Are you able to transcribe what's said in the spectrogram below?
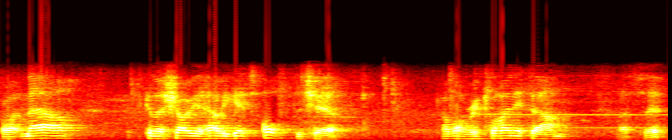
Right now, it's going to show you how he gets off the chair. Come on, recline it down. That's it.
